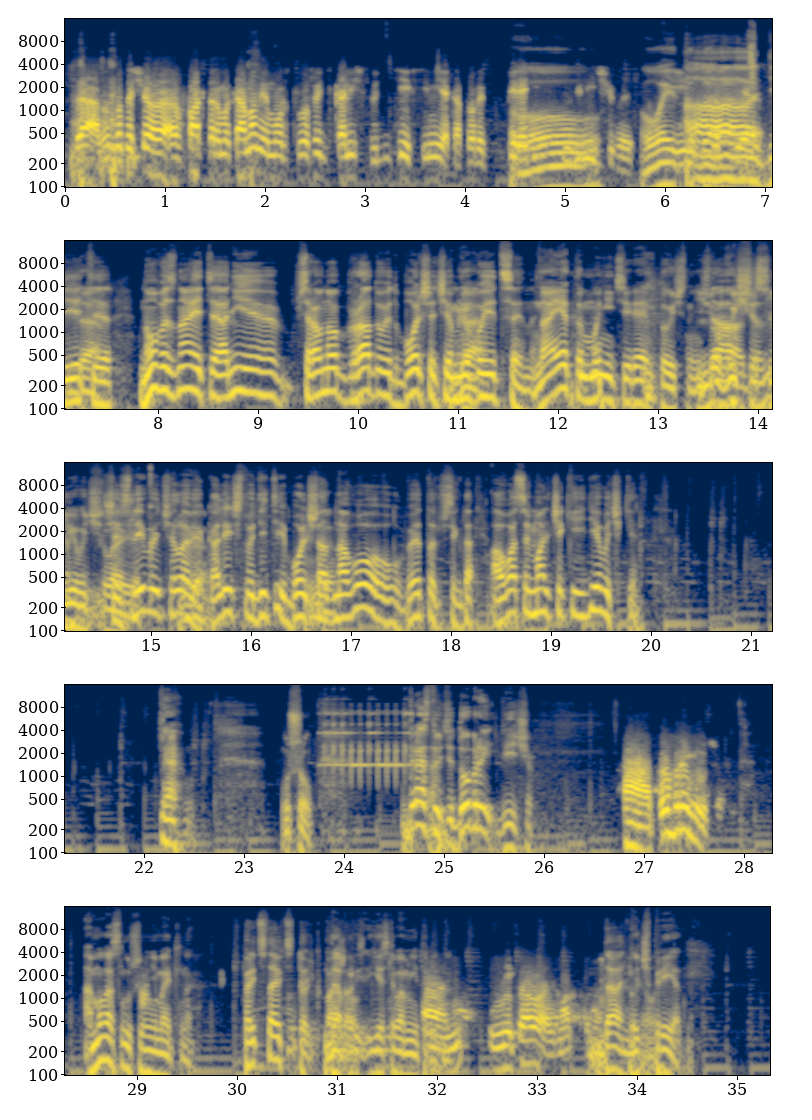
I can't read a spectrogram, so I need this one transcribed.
Да, но тут еще фактором экономии может служить количество детей в семье, которые периодически О. увеличивает. Ой, А, да. дети. Ну, вы знаете, они все равно радуют больше, чем Да. любые цены. На этом мы не теряем точно ничего. Да, Вы счастливый человек. Счастливый человек. Да. Количество детей больше Да. одного, это всегда. А у вас и мальчики, и девочки? А, ушел. Здравствуйте, добрый вечер. А, добрый вечер. А мы вас слушаем внимательно. Представьте только, Да, пожалуйста. если вам не А, трудно. Николай, Москва. Да, Николай. Очень приятно.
